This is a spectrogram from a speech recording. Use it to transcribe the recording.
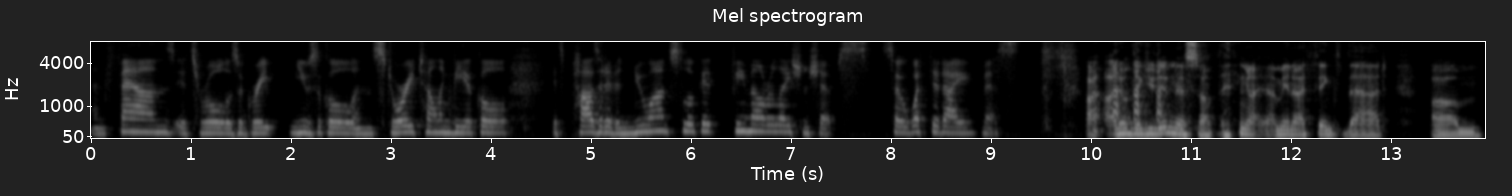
and fans, its role as a great musical and storytelling vehicle, its positive and nuanced look at female relationships. So, what did I miss? I, I, don't think you did miss something. I, I mean, I think that um,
